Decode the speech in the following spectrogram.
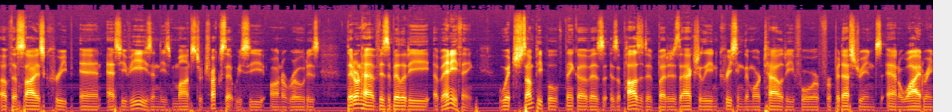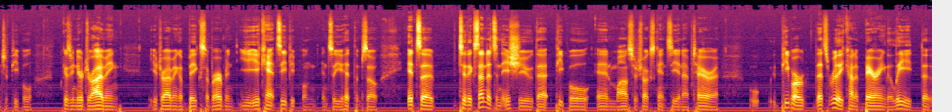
of the size creep in SUVs and these monster trucks that we see on a road is they don't have visibility of anything, which some people think of as, as a positive, but it is actually increasing the mortality for, for pedestrians and a wide range of people. Because when you're driving, you're driving a big suburban, you, you can't see people, and, and so you hit them. So it's a to the extent it's an issue that people in monster trucks can't see in Aptera, people are that's really kind of bearing the lead. The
